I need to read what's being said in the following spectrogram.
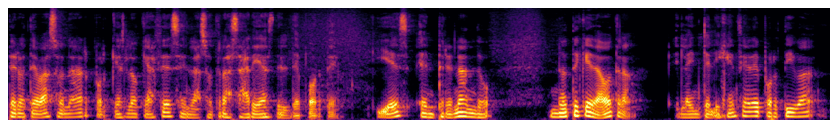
pero te va a sonar porque es lo que haces en las otras áreas del deporte. Y es entrenando. No te queda otra. La inteligencia deportiva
